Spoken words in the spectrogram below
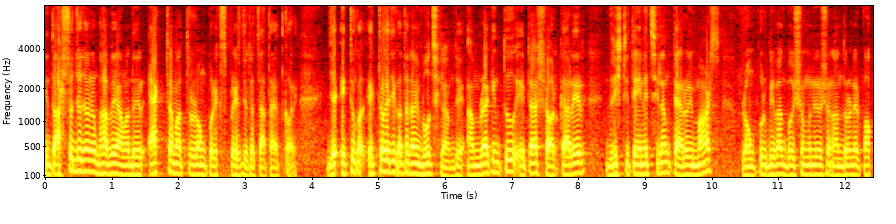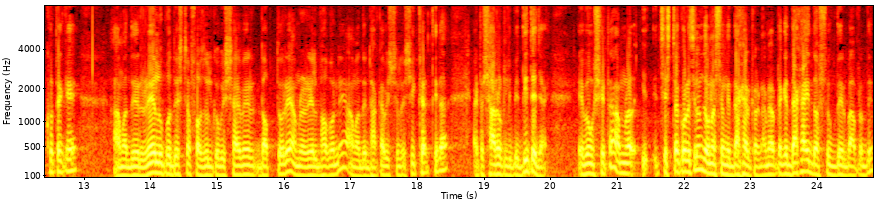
কিন্তু আশ্চর্যজনকভাবে আমাদের একটা মাত্র রংপুর এক্সপ্রেস যেটা যাতায়াত করে। যে একটু একটু আগে যে কথাটা আমি বলছিলাম যে আমরা কিন্তু এটা সরকারের দৃষ্টিতে এনেছিলাম তেরোই মার্চ রংপুর বিভাগ বৈষম্য নিরসন আন্দোলনের পক্ষ থেকে। আমাদের রেল উপদেষ্টা ফজল কবির সাহেবের দপ্তরে আমরা রেল ভবনে আমাদের ঢাকা বিশ্ববিদ্যালয়ের শিক্ষার্থীরা একটা স্মারকলিপি দিতে যায় এবং সেটা আমরা চেষ্টা করেছিলাম যে ওনার সঙ্গে দেখার কারণে। আমি আপনাকে দেখাই দর্শকদের বা আপনাদের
